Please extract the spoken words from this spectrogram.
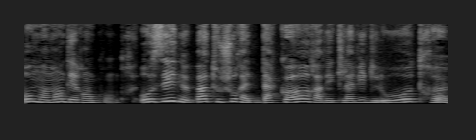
au moment des rencontres. Oser ne pas toujours être d'accord avec l'avis de l'autre, euh,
